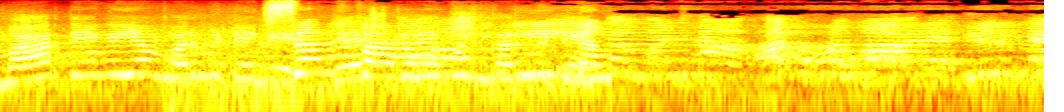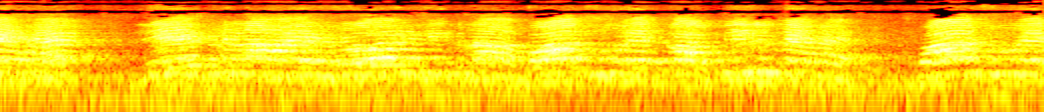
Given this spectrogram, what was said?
मार देंगे या मर मिटेंगे सर देश के लिए कुछ कर मिटेंगे। अब हमारे दिल में है। देखना है ज़ोर कितना? बाजुए का दिल में है बाजुए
